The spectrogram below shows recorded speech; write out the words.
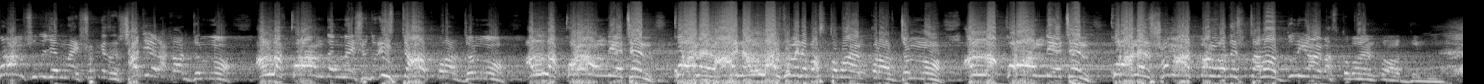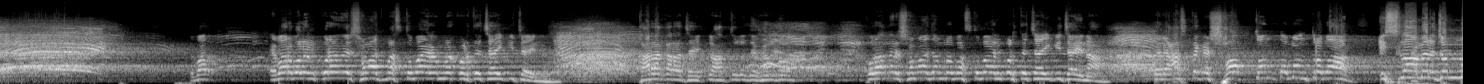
কোরআন শুধু দেন নাই শোকেসে সাজিয়ে রাখার জন্য, আল্লাহ কোরআন দেন নাই শুধু ইস্তেহাত করার জন্য, আল্লাহ কোরআন দিয়েছেন কোরআনের আইন আল্লাহর জমিনে বাস্তবায়ন করার জন্য, আল্লাহ কোরআন দিয়েছেন কোরআনের সমাজ বাংলাদেশ সারা দুনিয়ায় বাস্তবায়ন করার জন্য। এবার এবার বলেন, কোরআনের সমাজ বাস্তবায়ন আমরা করতে চাই কি চাই না? কারা কারা চাই? একটু হাত তুলে দেখেন তো। কোরআনের সমাজ আমরা বাস্তবায়ন করতে চাই কি চাই না? তাহলে আজ থেকে সব তন্ত্র মন্ত্রবাদ ইসলামের জন্য,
